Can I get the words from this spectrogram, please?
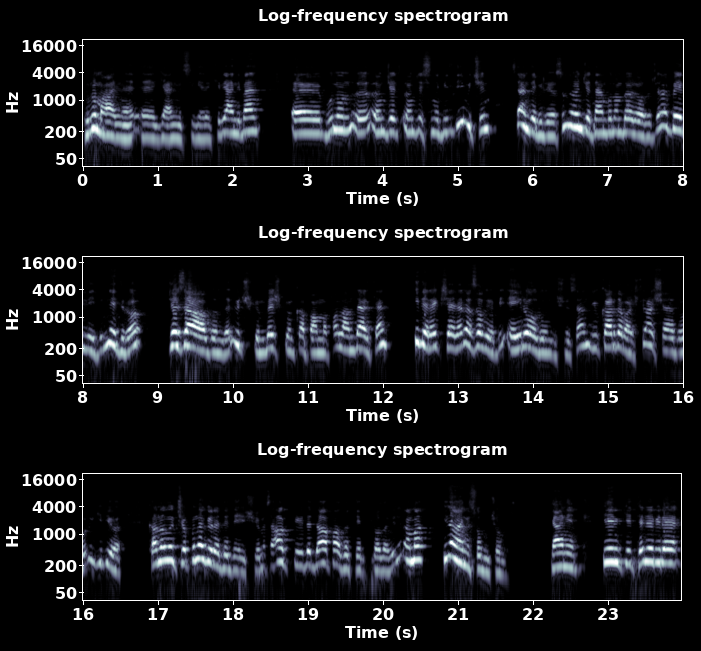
durum haline e, gelmesi gerekir. Yani ben bunun önce öncesini bildiğim için sen de biliyorsun önceden bunun böyle olacağı belliydi. Nedir o? Ceza aldığında 3 gün 5 gün kapanma falan derken giderek şeyler azalıyor. Bir eğri olduğunu düşünsen yukarıda başlıyor aşağıya doğru gidiyor. Kanalın çapına göre de değişiyor. Mesela Halk TV'de daha fazla tepki olabilir ama yine aynı sonuç olur. Yani diyelim ki Tele1'e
